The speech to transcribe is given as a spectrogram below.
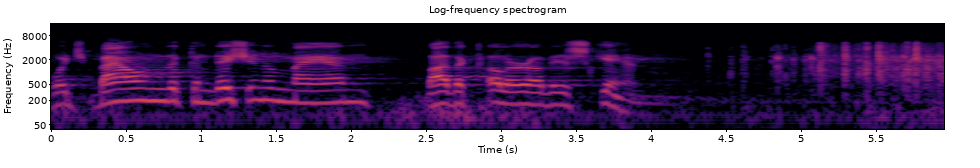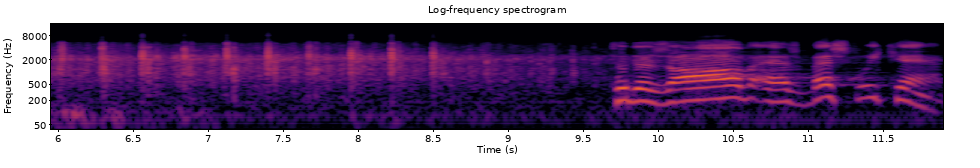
which bound the condition of man by the color of his skin. To dissolve as best we can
